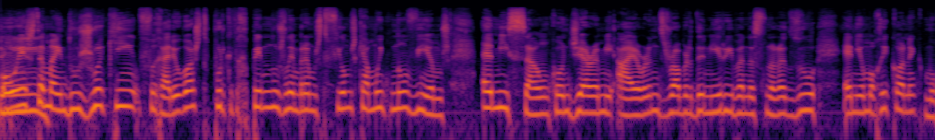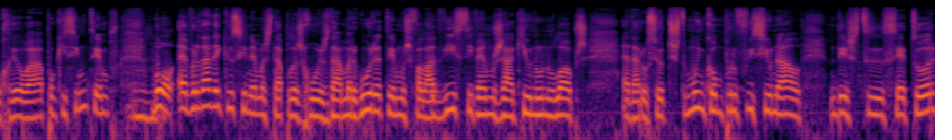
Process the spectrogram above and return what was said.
Uhum, Ou este também, do Joaquim Ferreira. Eu gosto porque de repente nos lembramos de filmes que há muito não víamos. A Missão, com Jeremy Irons, Robert De Niro e banda sonora do Ennio Morricone, que morreu há pouquíssimo tempo. Bom, a verdade é que o cinema está pelas ruas da amargura, temos falado disso, tivemos já aqui o Nuno Lopes a dar o seu testemunho como profissional deste setor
